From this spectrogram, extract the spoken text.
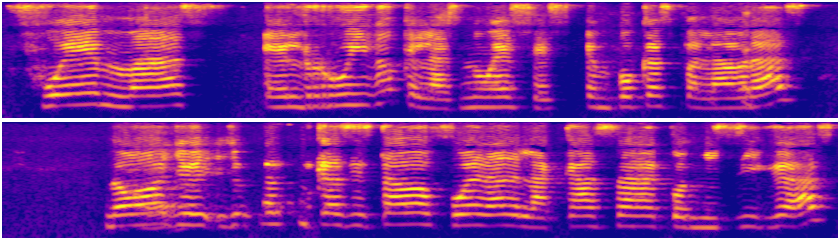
fue más el ruido que las nueces, en pocas palabras. No, yo, yo casi estaba fuera de la casa con mis hijas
